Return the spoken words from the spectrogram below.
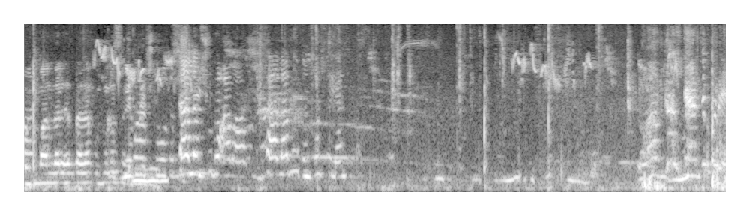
Kurbanları hep beraber uzun uzun Sağlam şunu al. Sağlam udun sosu ya. Doğalgaz geldi buraya.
